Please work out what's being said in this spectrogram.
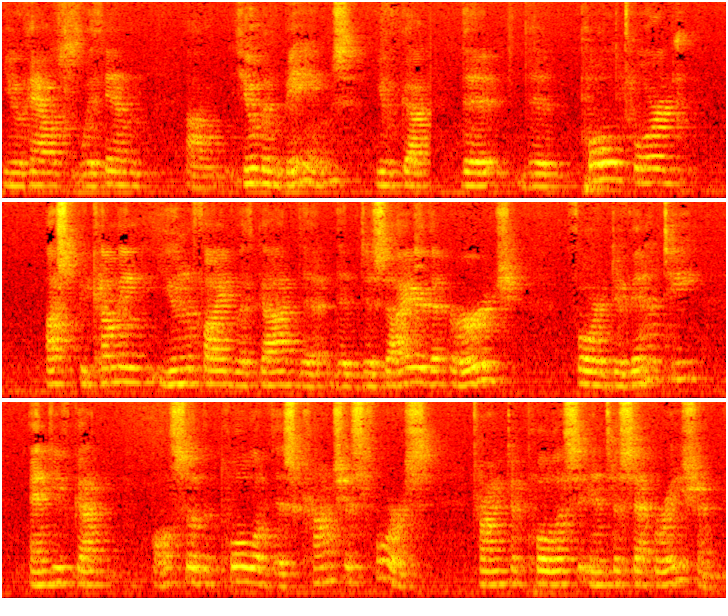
You have within um, human beings, you've got the, the pull toward us becoming unified with God, the, the desire, the urge for divinity, and you've got also the pull of this conscious force trying to pull us into separation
